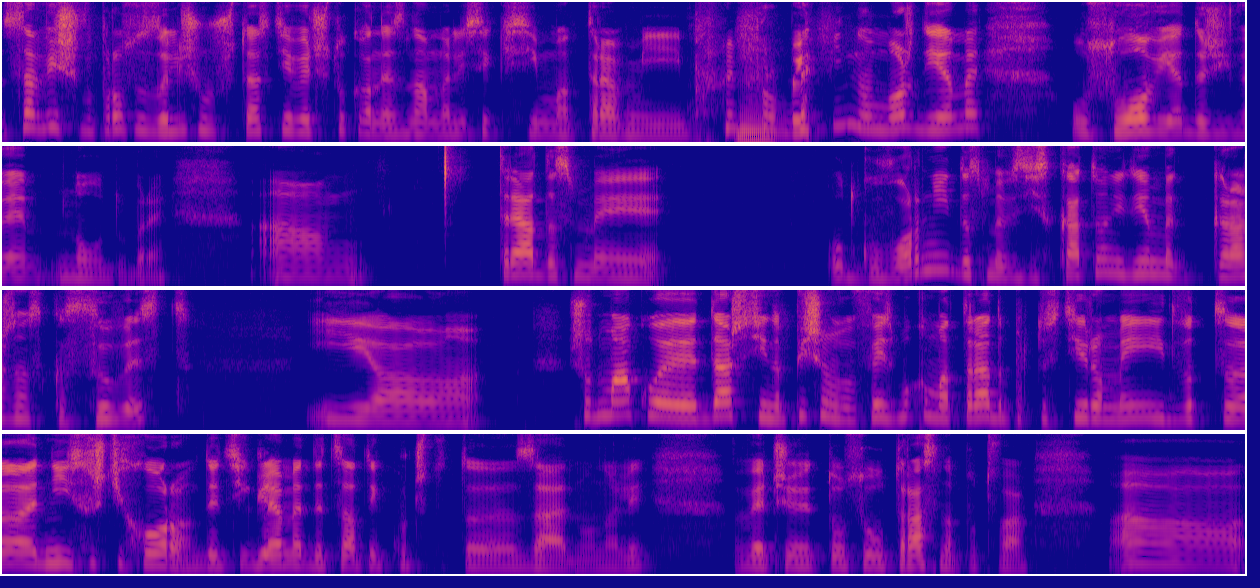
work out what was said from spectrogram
Сега виж въпроса за личното щастие, вече тук не знам, нали всеки си има травми и проблеми, но може да имаме условия да живеем много добре. А, трябва да сме отговорни, да сме взискателни, да имаме гражданска съвест и а, защото малко е, да, ще си напишем във Фейсбук, ама трябва да протестираме и идват едни и същи хора. Да си гледаме децата и кучетата заедно, нали? Вече то се отрасна по това. А,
